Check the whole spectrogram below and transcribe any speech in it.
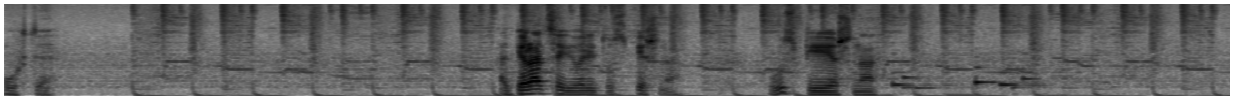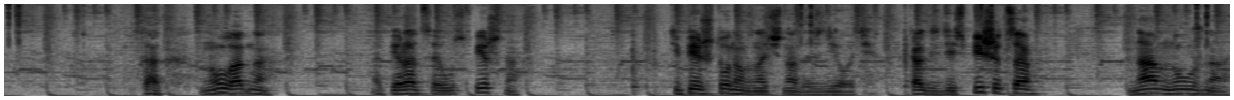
Ух ты. Операция, говорит, успешно. Успешно. Так, ну ладно. Операция успешна. Теперь что нам, значит, надо сделать? Как здесь пишется, нам нужно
